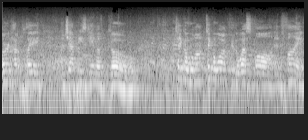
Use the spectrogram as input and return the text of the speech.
learn how to play the Japanese game of Go, take a walk, take a walk through the West Mall and find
